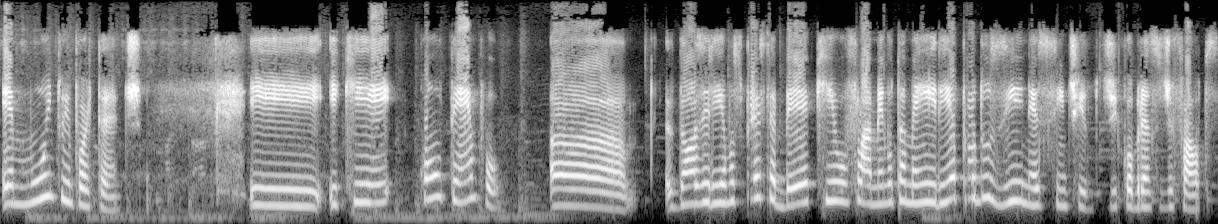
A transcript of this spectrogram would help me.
é muito importante. E, e que com o tempo uh, nós iríamos perceber que o Flamengo também iria produzir nesse sentido de cobrança de faltas.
